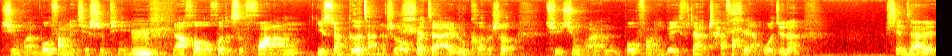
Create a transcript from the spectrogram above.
循环播放的一些视频，嗯，然后或者是画廊艺术家个展的时候，会在入口的时候去循环播放一个艺术家的采访一样。我觉得现在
